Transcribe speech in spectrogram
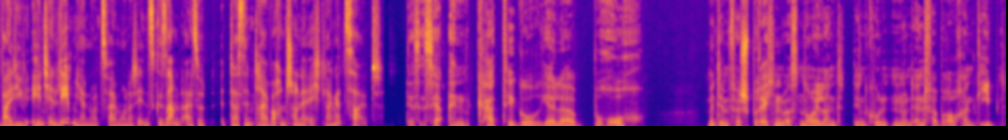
Weil die Hähnchen leben ja nur zwei Monate insgesamt. Also da sind drei Wochen schon eine echt lange Zeit. Das ist ja ein kategorieller Bruch mit dem Versprechen, was Neuland den Kunden und Endverbrauchern gibt.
